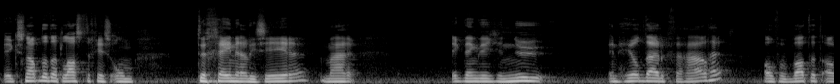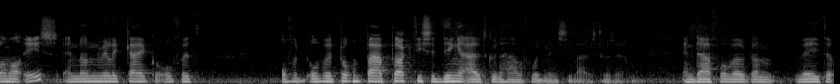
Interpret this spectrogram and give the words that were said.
ik snap dat het lastig is om te generaliseren. Maar ik denk dat je nu een heel duidelijk verhaal hebt over wat het allemaal is. En dan wil ik kijken of, het, of, het, of we toch een paar praktische dingen uit kunnen halen voor de mensen die luisteren. Zeg maar. En daarvoor wil ik dan weten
